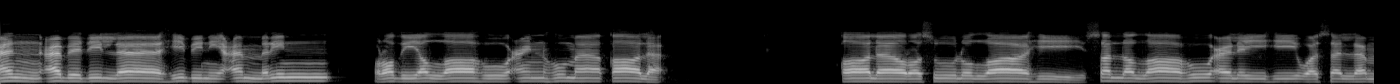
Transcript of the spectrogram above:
عن عبد الله بن عمرو رضي الله عنهما قال قال رسول الله صلى الله عليه وسلم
